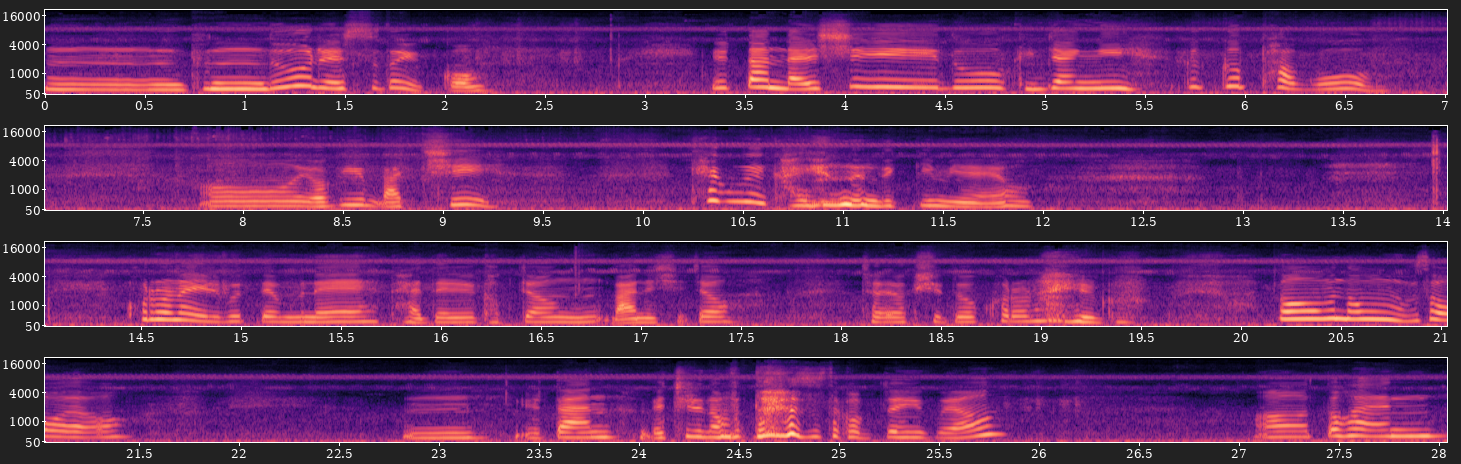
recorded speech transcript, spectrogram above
음, 분들일 수도 있고, 일단 날씨도 굉장히 끄급하고, 어, 여기 마치 태국에 가 있는 느낌이에요. 코로나19 때문에 다들 걱정 많으시죠? 저 역시도 코로나19 너무너무 무서워요. 음, 일단 매출이 너무 떨어져서 걱정이고요. 어, 또한,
